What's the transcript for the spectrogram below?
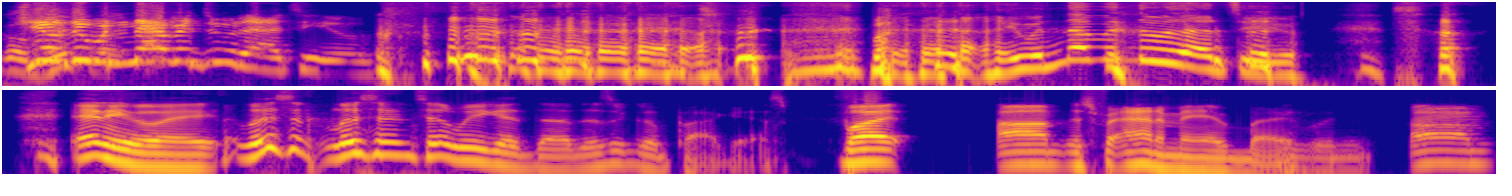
Geodude would never do that to you. he would never do that to you. So, anyway, listen, listen until we get dubbed. It's a good podcast, but um, it's for anime, He everybody. wouldn't. Um,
